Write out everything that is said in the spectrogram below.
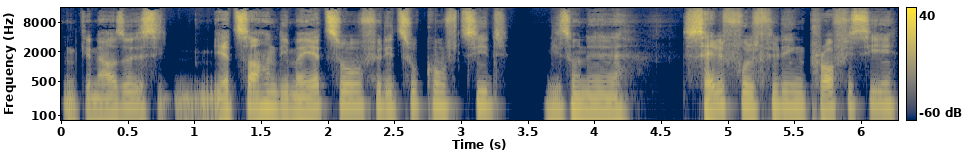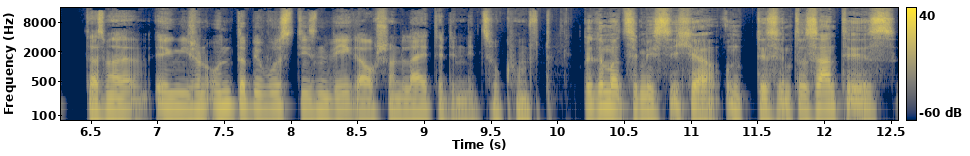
Und genauso ist jetzt Sachen, die man jetzt so für die Zukunft sieht, wie so eine self-fulfilling prophecy, dass man irgendwie schon unterbewusst diesen Weg auch schon leitet in die Zukunft. Bin ich mir ziemlich sicher. Und das Interessante ist,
